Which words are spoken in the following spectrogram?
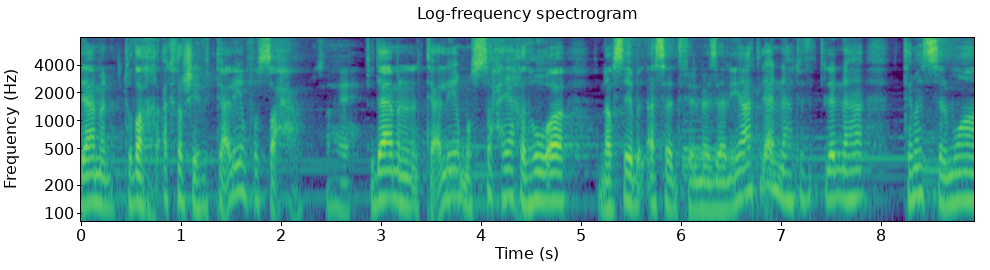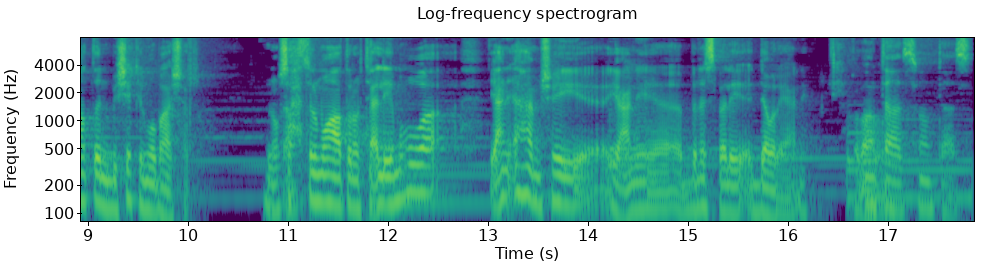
دائما تضخ أكثر شيء في التعليم وفي الصحة. صحيح. فدائما التعليم والصحة ياخذ هو نصيب الأسد في الميزانيات لأنها لأنها تمس المواطن بشكل مباشر. إنه صحة المواطن وتعليمه هو يعني أهم شيء يعني بالنسبة للدولة يعني ممتاز ممتاز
